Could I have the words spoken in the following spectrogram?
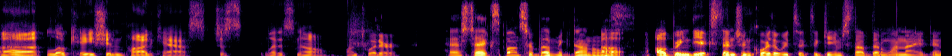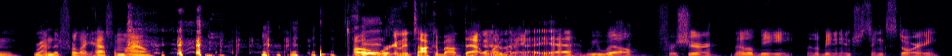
uh location podcasts, just let us know on Twitter. Hashtag sponsored by McDonald's. Uh, I'll bring the extension cord that we took to GameStop that one night and ran it for like half a mile. Oh, Said- we're gonna talk about that one day. that, yeah. We will for sure. That'll be that'll be an interesting story.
